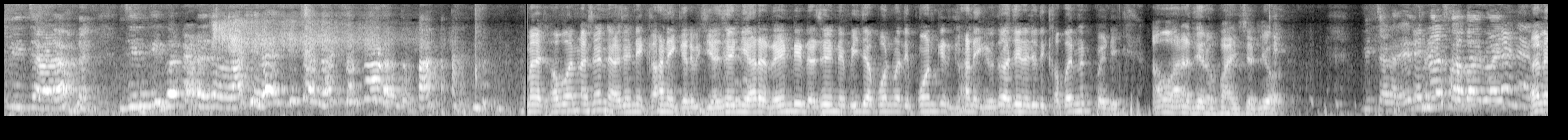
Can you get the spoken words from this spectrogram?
બિચારા જિંદગી બિચારા સંભાળો તો. મેં ખબરના છે ને અજયની કહાણી કરવી છે. અજયની હારે રેન્ડી અજયને બીજા ફોનમાંથી ફોન કરીને કહાણી કરી. તો અજયને જુદી ખબર નથી પડી. આવો આરાધ્યનો ભાઈ છે લ્યો. ખબર ખબર પડે અને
